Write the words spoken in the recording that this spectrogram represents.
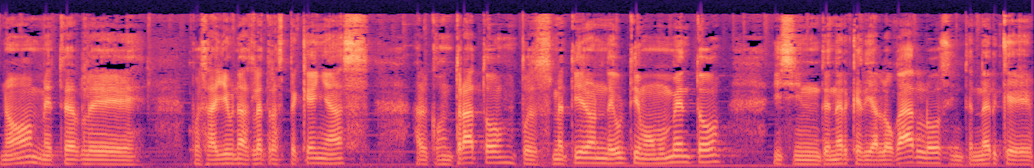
¿no? Meterle pues ahí unas letras pequeñas al contrato, pues metieron de último momento y sin tener que dialogarlo, sin tener que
